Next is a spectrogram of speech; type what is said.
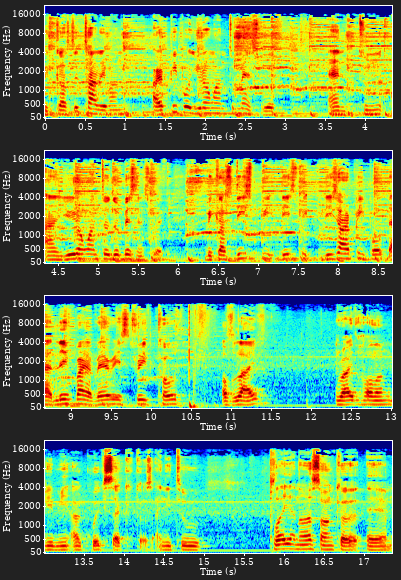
because the Taliban are people you don't want to mess with and to, and you don't want to do business with because these these these are people that live by a very strict code of life. Right, hold on, give me a quick sec because I need to play another song, um,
